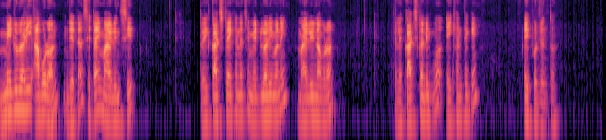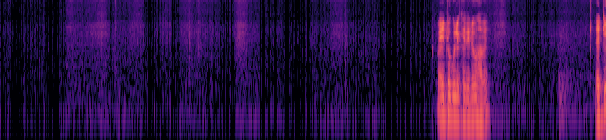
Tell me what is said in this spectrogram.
মেডুলারি আবরণ যেটা, সেটাই মায়োলিন শীত। তো এই কাজটা এখানে আছে মেডুলারি মানেই মায়োলিন আবরণ। তাহলে কাজটা লিখব এইখান থেকে, এই পর্যন্ত। এইটুকু লিখে দিলেও হবে। এটি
